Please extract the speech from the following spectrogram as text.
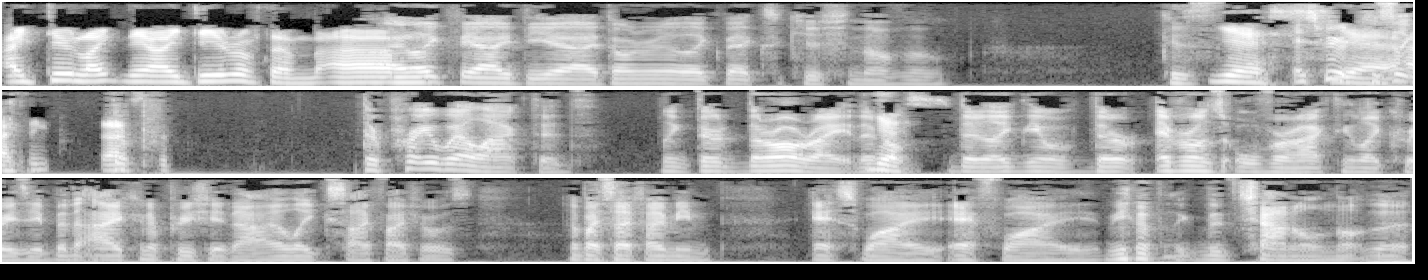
I do like the idea of them. Um, I like the idea. I don't really like the execution of them. Cause Yes, It's weird. yeah, like, I think that's the, they're pretty well acted. Like they're they're all right. They're Yes. not, they're like you know they're everyone's overacting like crazy, but I can appreciate that. I like sci-fi shows, and by sci-fi I mean S Y F Y. You know, like the channel, not the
